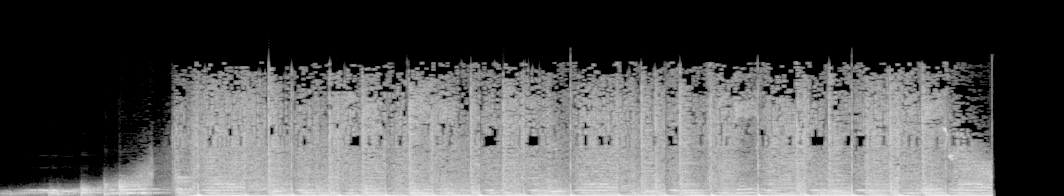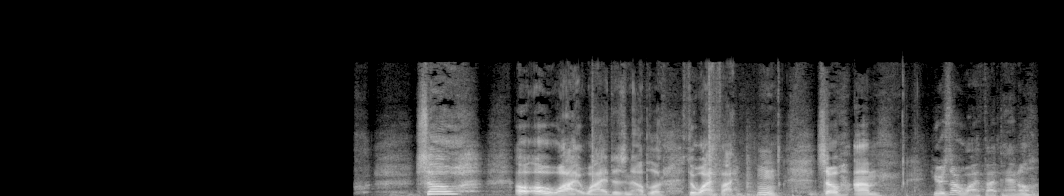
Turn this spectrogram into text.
So, oh, oh, why, why it doesn't upload the Wi-Fi? Hmm. So, um, here's our Wi-Fi panel.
